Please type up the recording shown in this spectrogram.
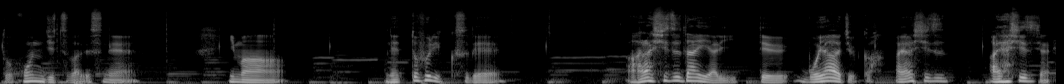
と、本日はですね、今、ネットフリックスで、 ARASHI's Diaryっていう、 Voyageか。アヤシズ、アヤシズじゃない。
